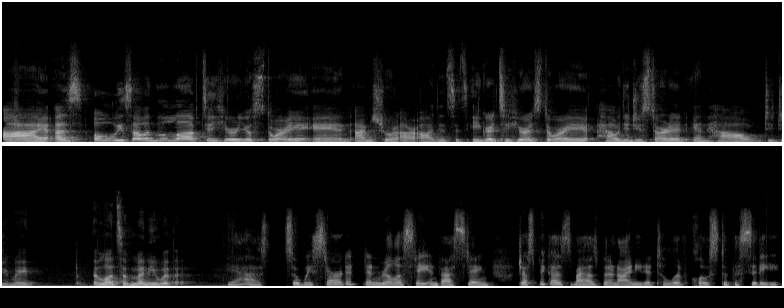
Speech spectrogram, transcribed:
I, as always, I would love to hear your story, and I'm sure our audience is eager to hear a story. How did you start it, and how did you make lots of money with it? Yeah. So we started in real estate investing just because my husband and I needed to live close to the city.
